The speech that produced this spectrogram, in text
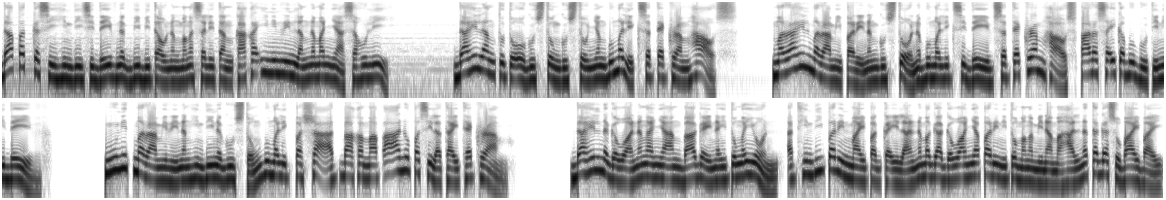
Dapat kasi hindi si Dave nagbibitaw ng mga salitang kakainin rin lang naman niya sa huli. Dahil ang totoo gustong gusto niyang bumalik sa Tekram House. Marahil marami pa rin ang gusto na bumalik si Dave sa Tekram House para sa ikabubuti ni Dave. Ngunit marami rin ang hindi na gustong bumalik pa siya at baka mapaano pa sila tay Tekram. Dahil nagawa na nga niya ang bagay na ito ngayon, at hindi pa rin may pagkailan na magagawa niya pa rin ito mga minamahal na taga-subaybay,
